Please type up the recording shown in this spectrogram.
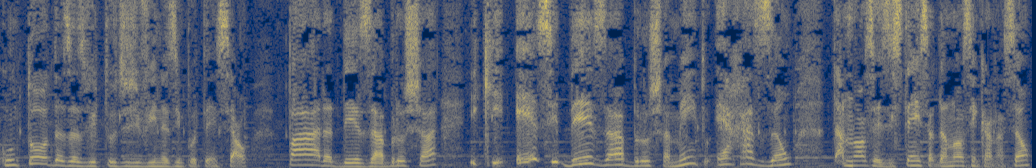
com todas as virtudes divinas em potencial para desabrochar e que esse desabrochamento é a razão da nossa existência, da nossa encarnação,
